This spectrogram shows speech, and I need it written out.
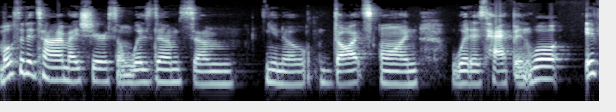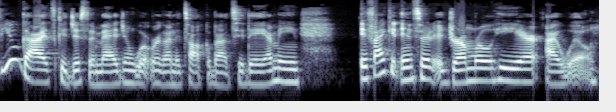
most of the time, I share some wisdom, some, you know, thoughts on what has happened. Well, if you guys could just imagine what we're going to talk about today, I mean, if I could insert a drum roll here, I will.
